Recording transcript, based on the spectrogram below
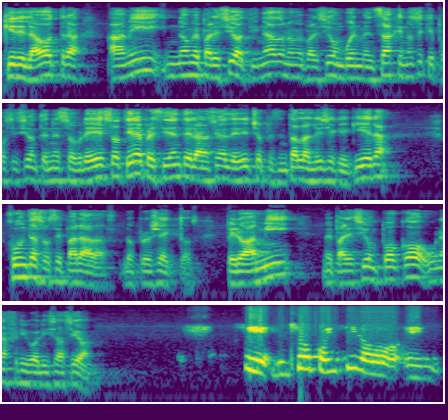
quiere la otra. A mí no me pareció atinado, no me pareció un buen mensaje, no sé qué posición tenés sobre eso. Tiene el presidente de la Nación el derecho de presentar las leyes que quiera, juntas o separadas, los proyectos. Pero a mí me pareció un poco una frivolización. Sí, yo coincido en,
